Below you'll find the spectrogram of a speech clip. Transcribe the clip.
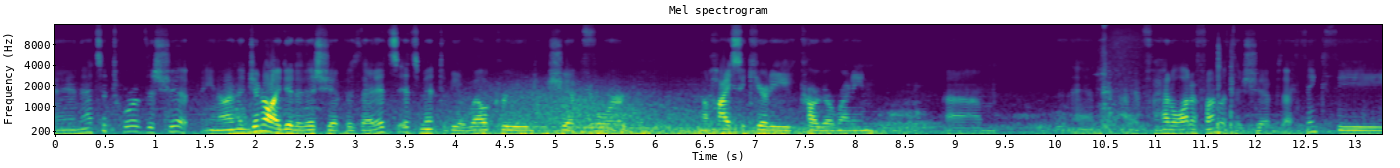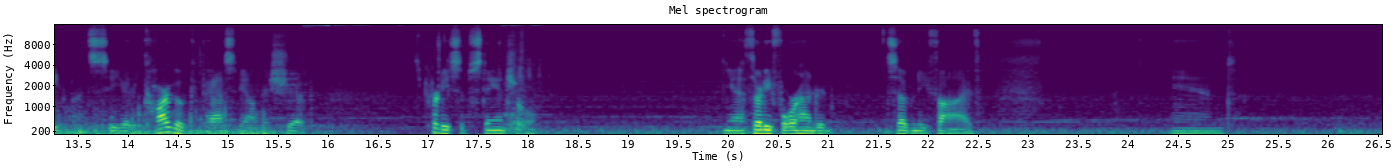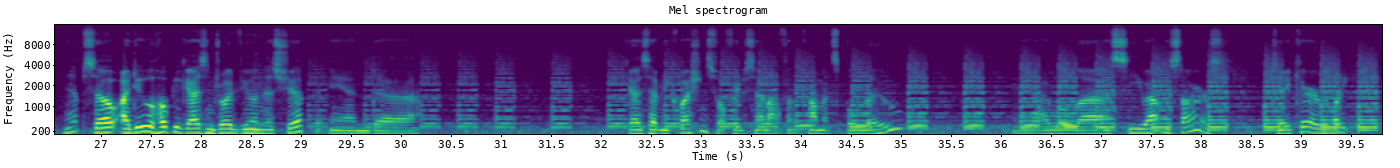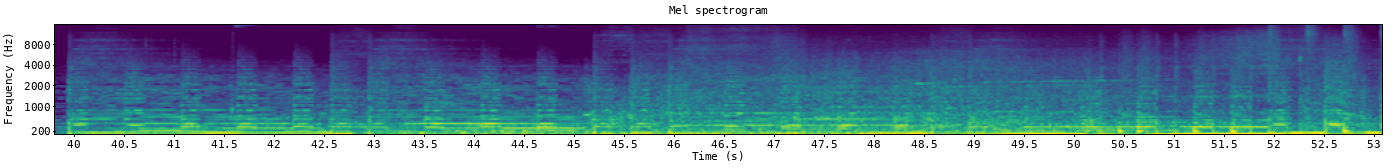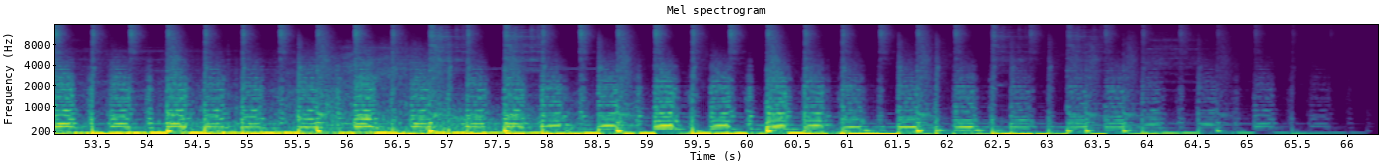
And that's a tour of the ship, you know. And the general idea of this ship is that it's it's meant to be a well-crewed ship for you know, high security cargo running. Um, and I've had a lot of fun with this ship. I think the let's see the cargo capacity on this ship is pretty substantial. Yeah, 3,475. And Yep, so I do hope you guys enjoyed viewing this ship, and uh, you guys have any questions, feel free to send off in the comments below. And I will uh, see you out in the stars. Take care, everybody.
